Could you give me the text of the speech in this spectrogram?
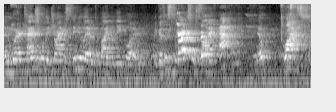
And we're intentionally trying to stimulate him to bite the decoy. Because this is an exercise. Ah! Nope. Flats.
